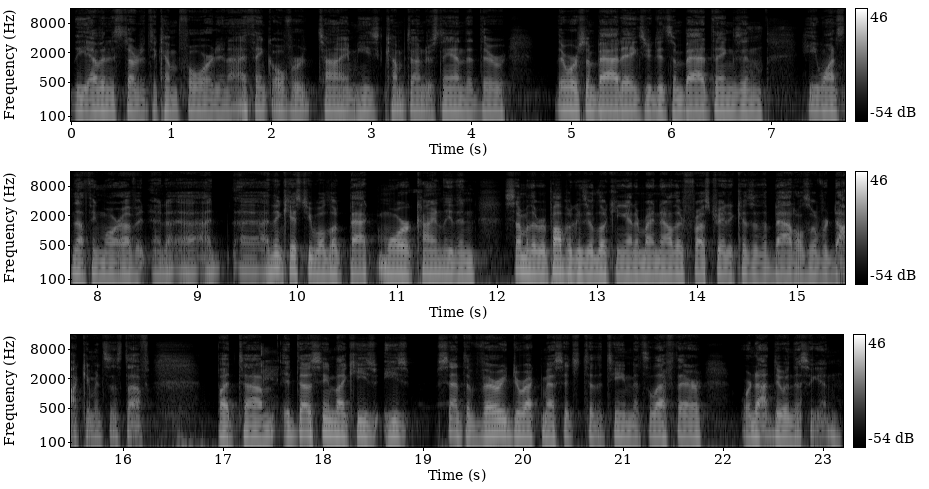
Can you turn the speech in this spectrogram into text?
the evidence started to come forward. And I think over time, he's come to understand that there there were some bad eggs who did some bad things, and he wants nothing more of it. And uh, I, I think history will look back more kindly than some of the Republicans are looking at him right now. They're frustrated because of the battles over documents and stuff. But um, it does seem like he's he's sent a very direct message to the team that's left there. We're not doing this again.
